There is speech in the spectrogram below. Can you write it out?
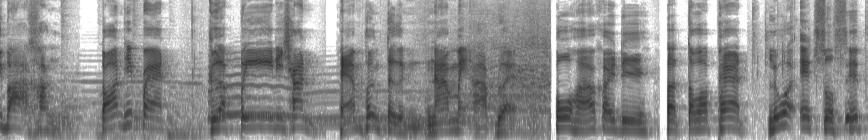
ชิบาคังตอนที่ 8 เกือบปีดิชั่นแถมเพิ่งตื่นน้ำไม่อาบด้วยโทรหาใครดีสัตวแพทย์ หรือว่าเอ็กโซซิส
